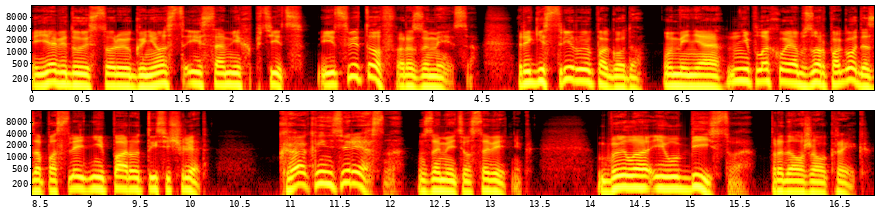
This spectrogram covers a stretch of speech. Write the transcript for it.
я веду историю гнезд и самих птиц. И цветов, разумеется. Регистрирую погоду. У меня неплохой обзор погоды за последние пару тысяч лет. «Как интересно», — заметил советник. «Было и убийство», — продолжал Крейг.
